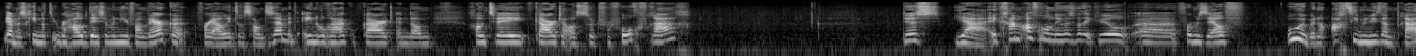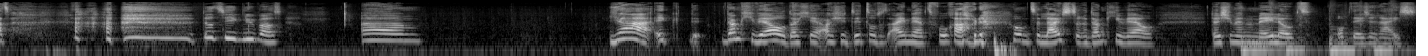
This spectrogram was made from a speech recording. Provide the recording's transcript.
ja, misschien dat überhaupt deze manier van werken voor jou interessant is. Met één orakelkaart en dan gewoon twee kaarten als soort vervolgvraag. Dus ja, ik ga hem afronden, jongens. Want ik wil uh, voor mezelf. Oeh, ik ben al 18 minuten aan het praten. dat zie ik nu pas. Um, ja, ik dank je wel dat je, als je dit tot het einde hebt volgehouden om te luisteren, dank je wel dat je met me meeloopt op deze reis.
